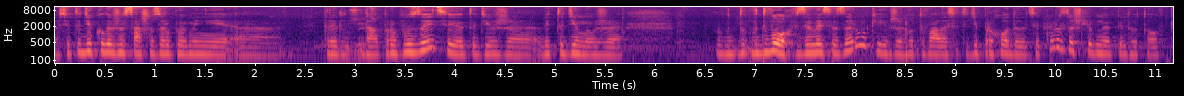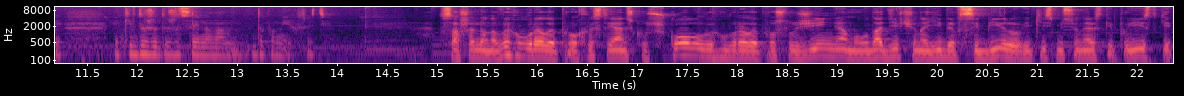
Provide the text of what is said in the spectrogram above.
Ось і тоді, коли вже Саша зробив мені е, при- Пропозицію. да, пропозицію, тоді вже відтоді ми вже вдвох взялися за руки і вже готувалися. Тоді проходили цей курс до шлюбної підготовки, який дуже дуже сильно нам допоміг в житті. Саша Альона, ви говорили про християнську школу, ви говорили про служіння. Молода дівчина їде в Сибір, в якісь місіонерські поїздки.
